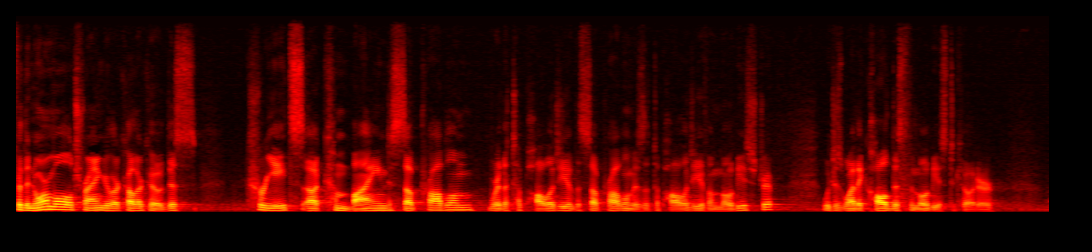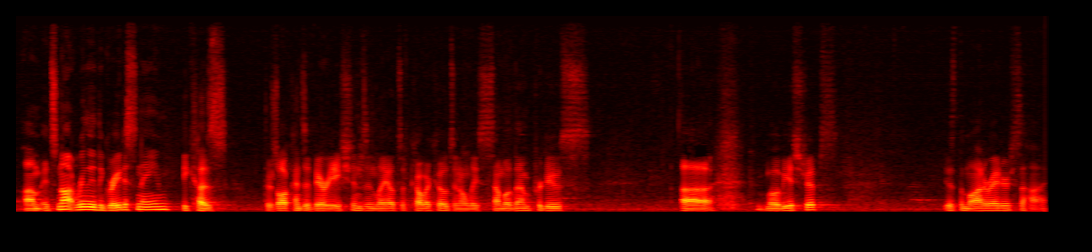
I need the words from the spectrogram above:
For the normal triangular color code, this creates a combined subproblem where the topology of the subproblem is the topology of a Mobius strip, which is why they called this the Mobius decoder. Um, it's not really the greatest name because there's all kinds of variations in layouts of color codes and only some of them produce uh, Mobius strips. Is the moderator Sahay?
